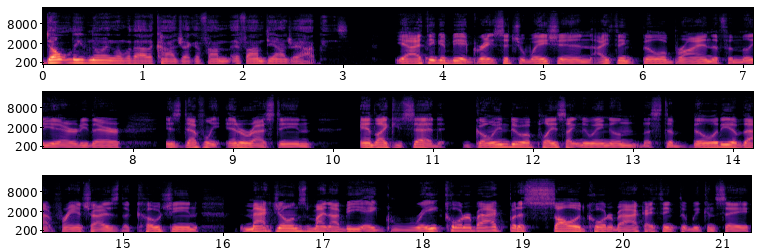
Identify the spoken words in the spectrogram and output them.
Don't leave New England without a contract if I'm if I'm DeAndre Hopkins. Yeah, I think it'd be a great situation. I think Bill O'Brien, the familiarity there is definitely interesting. And like you said, going to a place like New England, the stability of that franchise, the coaching, Mac Jones might not be a great quarterback, but a solid quarterback. I think that we can say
